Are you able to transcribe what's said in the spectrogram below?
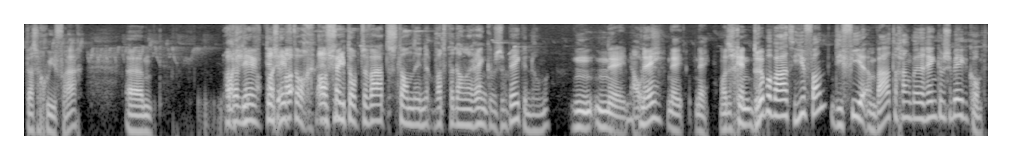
dat is een goede vraag. Um, maar dat je, heeft, dit je, heeft toch effect op de waterstand in wat we dan een Renkemse beker noemen? Nee, nou, nee? nee, nee. Want er is geen druppelwater hiervan die via een watergang bij de Renkemse beker komt.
